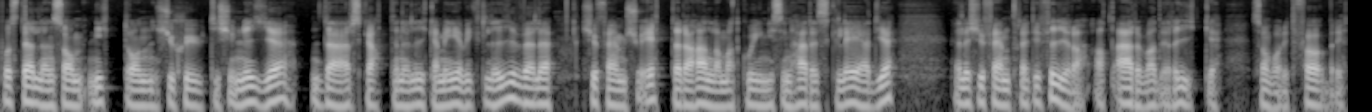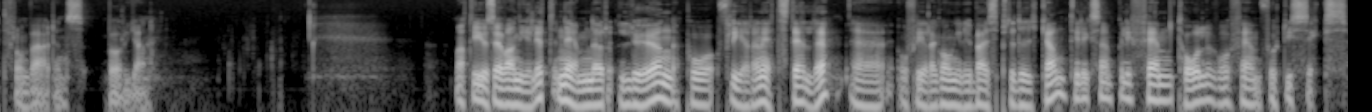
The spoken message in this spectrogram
på ställen som 1927 till 29 där skatten är lika med evigt liv eller 2521 där det handlar om att gå in i sin herres glädje eller 2534 att ärva det rike som varit förberett från världens början. Matteus evangeliet nämner lön på fler än ett ställe eh, och flera gånger i bergspredikan, till exempel i 5.12 och 5.46.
